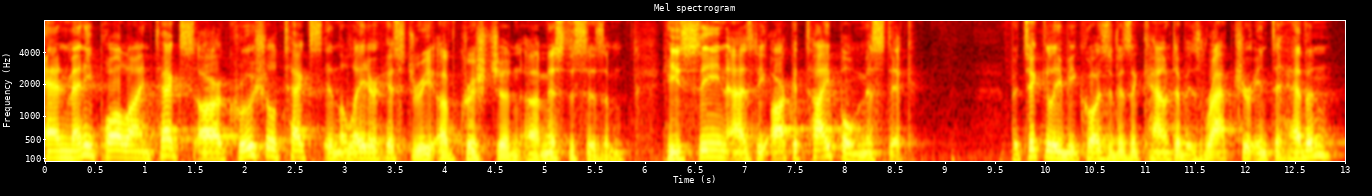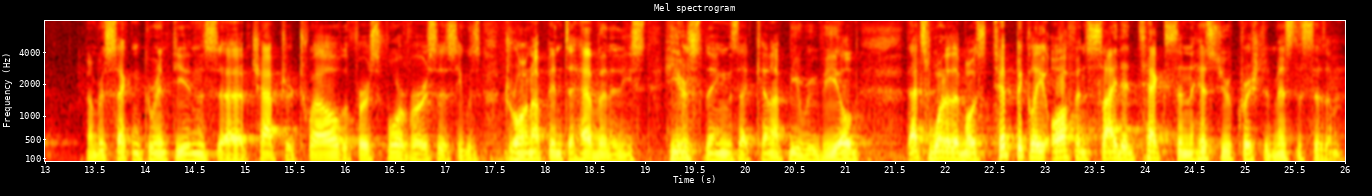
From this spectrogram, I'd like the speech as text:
And many Pauline texts are crucial texts in the later history of Christian uh, mysticism. He's seen as the archetypal mystic, particularly because of his account of his rapture into heaven. Remember 2 Corinthians uh, chapter 12, the first four verses? He was drawn up into heaven and he hears things that cannot be revealed. That's one of the most typically often cited texts in the history of Christian mysticism.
